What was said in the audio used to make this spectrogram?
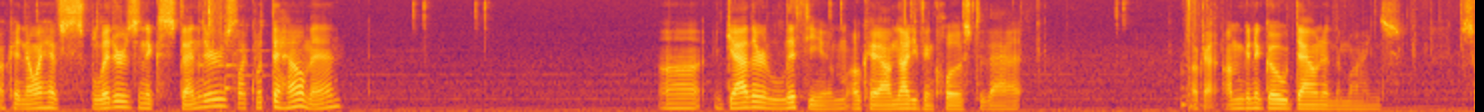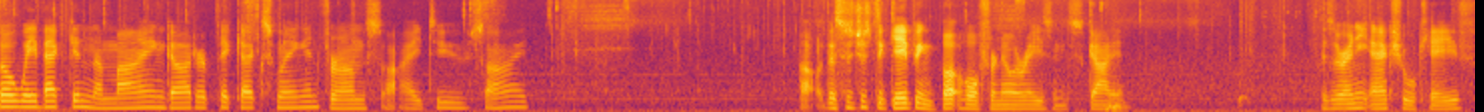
Okay, now I have splitters and extenders? Like, what the hell, man? Uh, gather lithium. Okay, I'm not even close to that. Okay, I'm gonna go down in the mines. So way back in the mine, got her pickaxe swinging from side to side. Oh, this is just a gaping butthole for no reasons. Got it. Is there any actual cave?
